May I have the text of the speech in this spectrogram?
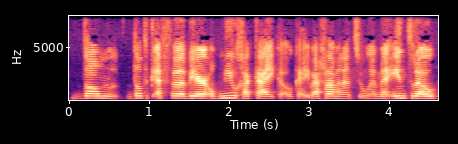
dan dat ik even weer opnieuw ga kijken. Oké, waar gaan we naartoe? En mijn intro,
